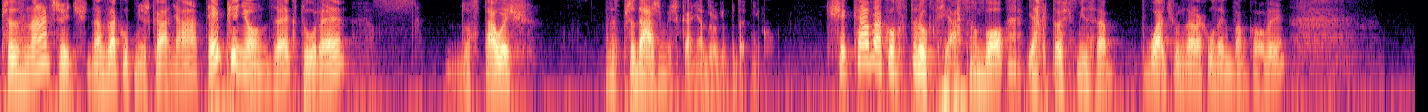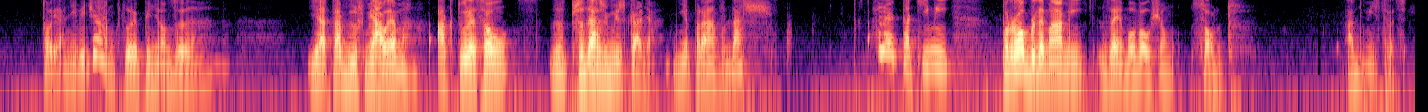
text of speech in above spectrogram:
przeznaczyć na zakup mieszkania te pieniądze, które dostałeś ze sprzedaży mieszkania, drogi podatniku. Ciekawa konstrukcja, no bo jak ktoś mi zapłacił na rachunek bankowy, to ja nie wiedziałem, które pieniądze ja tam już miałem, a które są ze sprzedaży mieszkania. Nieprawdaż? Ale takimi problemami zajmował się sąd administracyjny.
